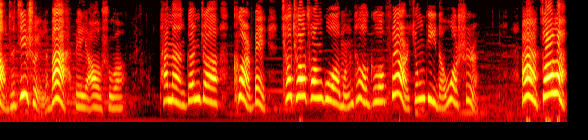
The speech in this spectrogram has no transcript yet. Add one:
脑子进水了吧？贝里奥说。他们跟着科尔贝悄悄穿过蒙特哥菲尔兄弟的卧室。啊，糟了！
